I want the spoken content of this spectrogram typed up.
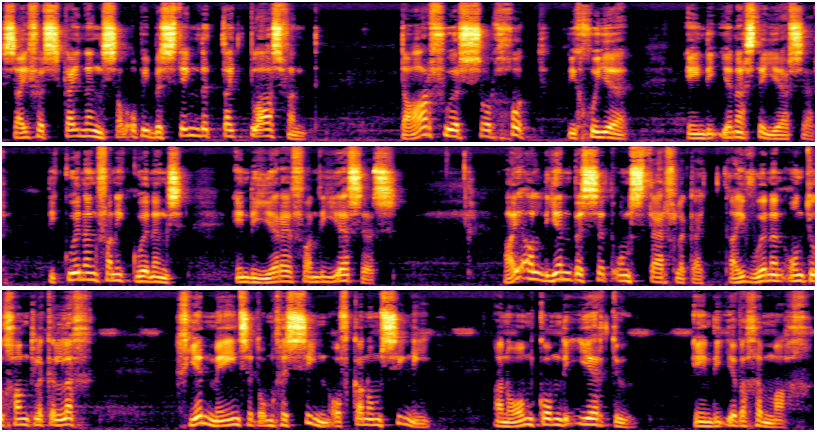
Sy verskyning sal op die bestemde tyd plaasvind. Daarvoor sorg God, die goeie en die enigste heerser, die koning van die konings en die Here van die heersers. Hy alleen besit onsterflikheid. Hy woon in ontoeganklike lig. Geen mens het hom gesien of kan hom sien nie. Aan hom kom die eer toe en die ewige mag.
